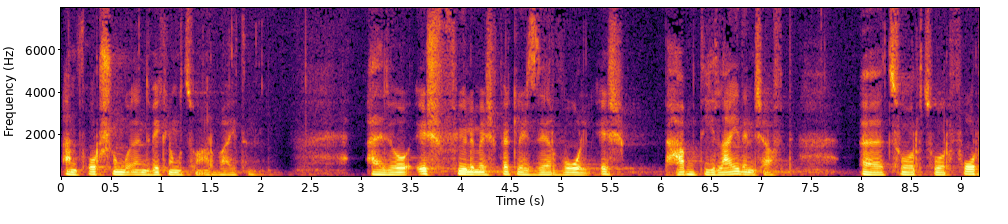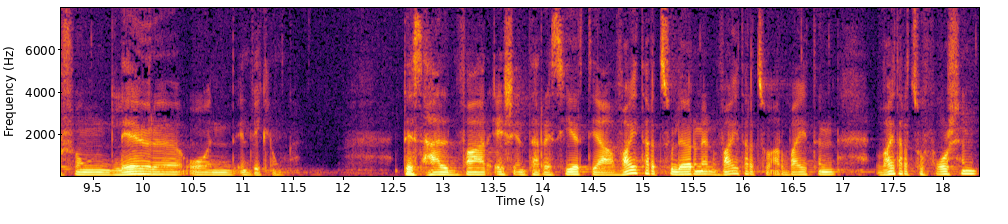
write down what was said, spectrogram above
an Forschung und Entwicklung zu arbeiten. Also, ich fühle mich wirklich sehr wohl. Ich habe die Leidenschaft äh, zur, zur Forschung, Lehre und Entwicklung. Deshalb war ich interessiert, ja, weiter zu lernen, weiter zu arbeiten, weiter zu forschen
